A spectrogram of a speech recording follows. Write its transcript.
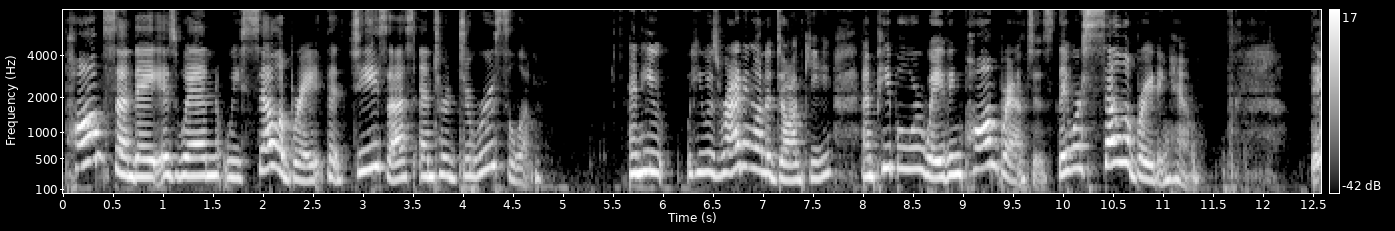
Palm Sunday is when we celebrate that Jesus entered Jerusalem. And he, he was riding on a donkey, and people were waving palm branches. They were celebrating him. They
